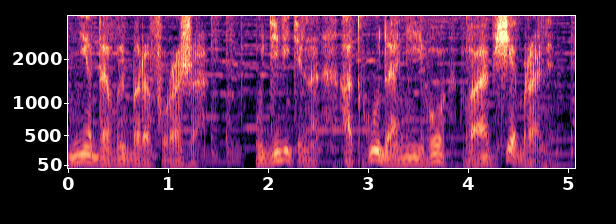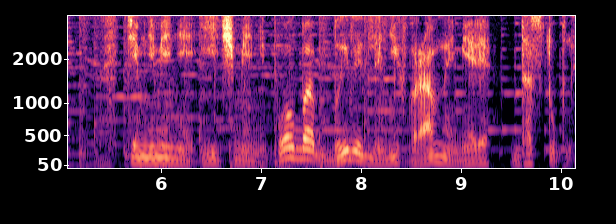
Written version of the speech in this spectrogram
не до выбора фуража. Удивительно, откуда они его вообще брали. Тем не менее, ячмень и полба были для них в равной мере доступны.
